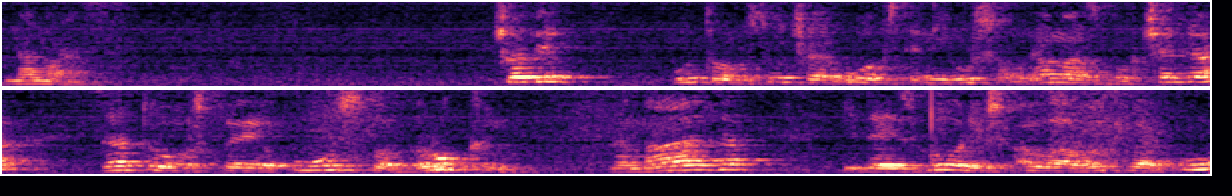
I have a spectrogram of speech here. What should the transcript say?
namaz. Čovjek u tom slučaju uopšte nije ušao namaz. Zbog čega? Zato što je uslov rukn namaza i da izgovoriš Allahu Ekber u,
